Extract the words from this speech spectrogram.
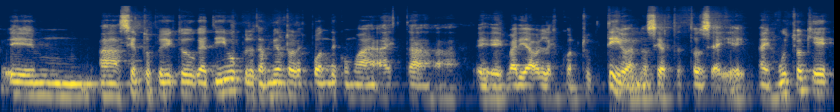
em, a ciertos proyectos educativos, pero también responde como a, estas eh, variables constructivas, ¿no es cierto? Entonces hay, hay mucho que,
